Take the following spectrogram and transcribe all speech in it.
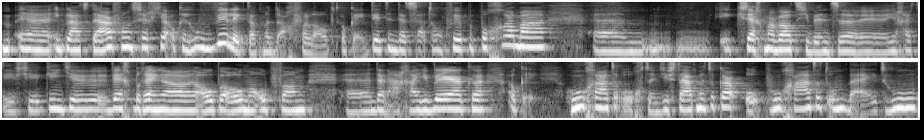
Uh, in plaats daarvan zeg je, oké, hoe wil ik dat mijn dag verloopt? Oké, dit en dat staat ongeveer op het programma. Um, ik zeg maar wat, je, bent, uh, je gaat eerst je kindje wegbrengen, open oma opvang. Uh, daarna ga je werken. Oké, hoe gaat de ochtend? Je staat met elkaar op. Hoe gaat het ontbijt? Hoe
